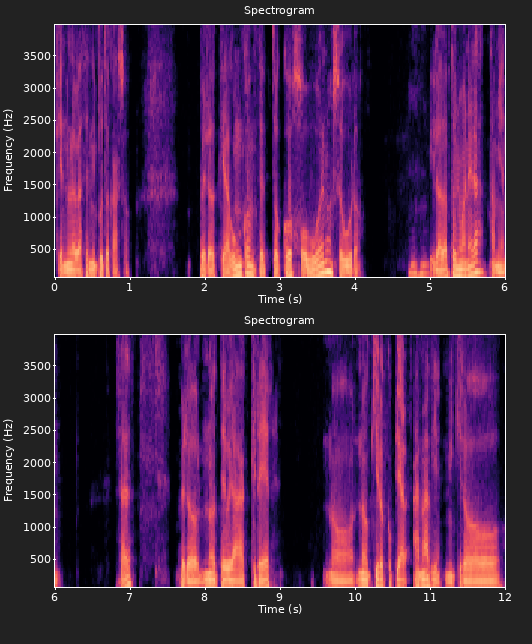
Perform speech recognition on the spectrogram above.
que no le voy a hacer ni puto caso. Pero que algún concepto cojo bueno, seguro y lo adapto a mi manera, también. ¿Sabes? Pero no te voy a creer. No, no quiero copiar a nadie, ni quiero.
